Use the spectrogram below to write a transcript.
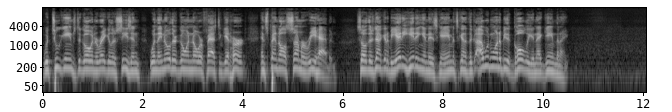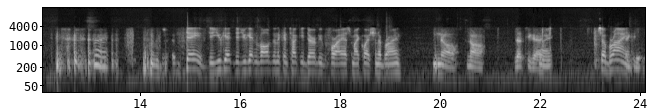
with two games to go in the regular season when they know they're going nowhere fast and get hurt and spend all summer rehabbing. So there's not going to be any hitting in this game. It's going to. I wouldn't want to be the goalie in that game tonight. Dave, do you get did you get involved in the Kentucky Derby before I asked my question to Brian? No, no, that's you guys. All right. So Brian,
